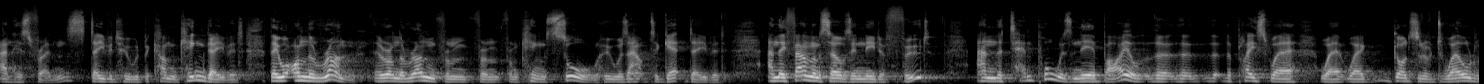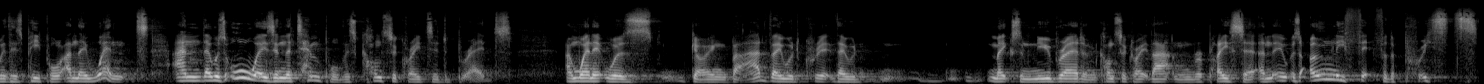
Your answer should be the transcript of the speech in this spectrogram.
and his friends, David who would become King David, they were on the run. They were on the run from, from, from King Saul, who was out to get David. And they found themselves in need of food, and the temple was nearby, or the, the, the place where, where, where God sort of dwelled with his people. And they went, and there was always in the temple this consecrated bread. And when it was going bad, they would, create, they would make some new bread and consecrate that and replace it. And it was only fit for the priests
